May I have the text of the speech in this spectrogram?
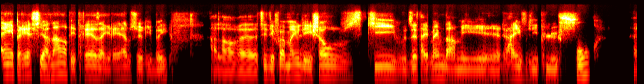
impressionnantes et très agréables sur eBay. Alors, tu sais, des fois, même les choses qui, vous dites, même dans mes rêves les plus fous, je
